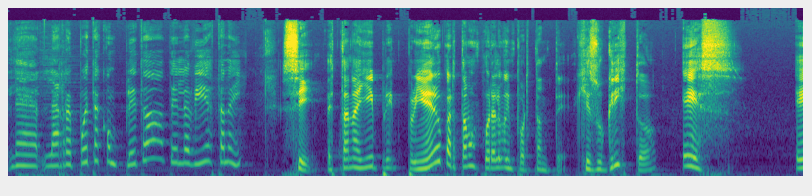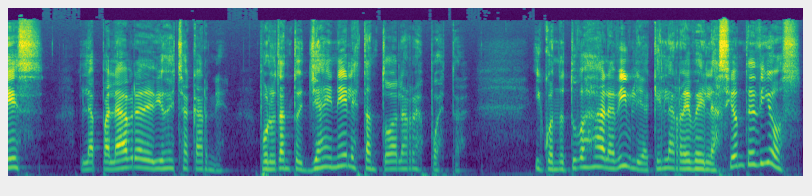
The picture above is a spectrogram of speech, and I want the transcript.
La- las respuestas completas de la vida están ahí. Sí, están allí. Pri- Primero partamos por algo importante. Jesucristo es, es la palabra de Dios hecha carne. Por lo tanto, ya en Él están todas las respuestas. Y cuando tú vas a la Biblia, que es la revelación de Dios,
